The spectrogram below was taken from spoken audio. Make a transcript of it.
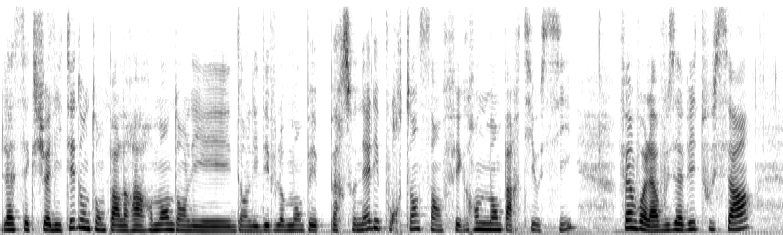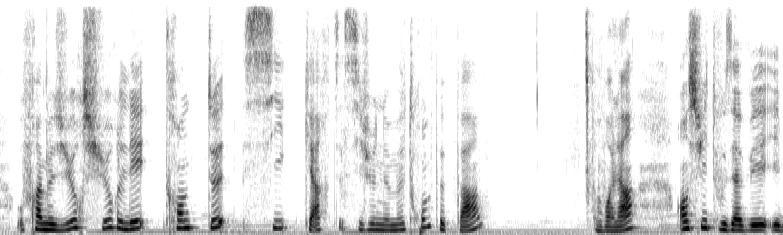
la sexualité dont on parle rarement dans les, dans les développements personnels et pourtant ça en fait grandement partie aussi. Enfin voilà, vous avez tout ça au fur et à mesure sur les 36 cartes, si je ne me trompe pas. Voilà. Ensuite, vous avez eh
